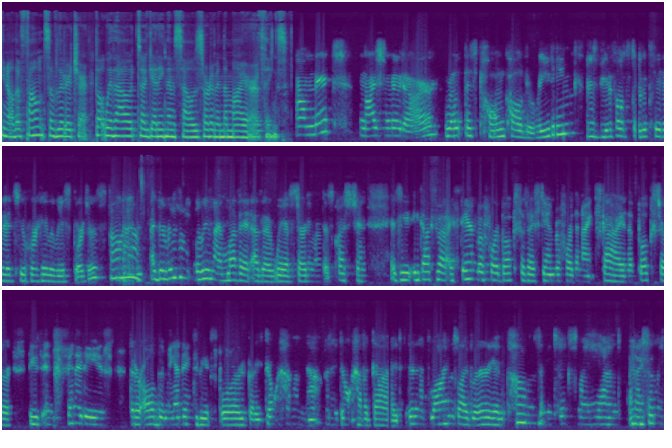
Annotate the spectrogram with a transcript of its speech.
you know the founts of literature but without uh, getting themselves sort of in the mire of things Amit Majmudar wrote this poem called "Reading." It's beautiful. It's dedicated to Jorge Luis Borges. Oh, yeah. And the reason the reason I love it as a way of starting with this question is he, he talks about I stand before books as I stand before the night sky, and the books are these infinities that are all demanding to be explored, but I don't have a map and I don't have a guide. Then the blind librarian comes and he takes my hand, and I suddenly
